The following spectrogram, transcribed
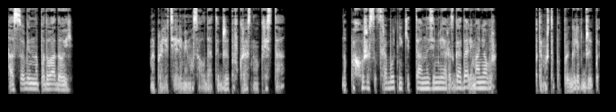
особенно под водой». Мы пролетели мимо солдат и джипов Красного Креста. Но, похоже, соцработники там на земле разгадали маневр, потому что попрыгали в джипы,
